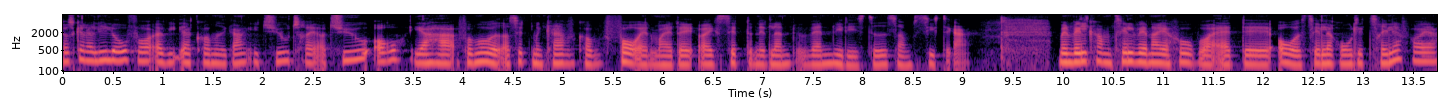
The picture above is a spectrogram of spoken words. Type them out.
Så skal der lige love for, at vi er kommet i gang i 2023, og jeg har formået at sætte min kaffekop foran mig i dag, og ikke sætte den et eller andet vanvittigt sted som sidste gang. Men velkommen til, venner. Jeg håber, at øh, året stille og roligt triller for jer.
